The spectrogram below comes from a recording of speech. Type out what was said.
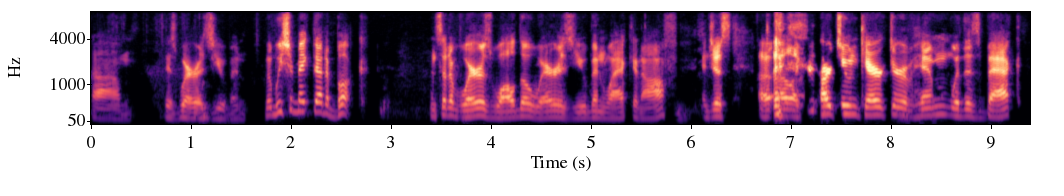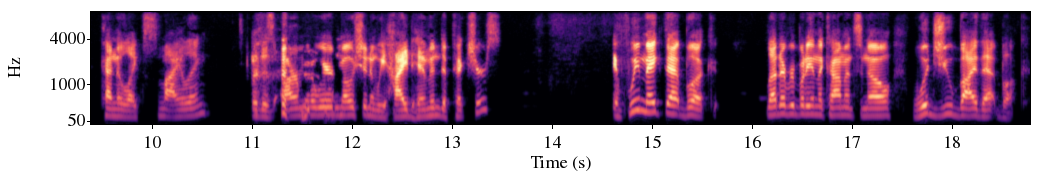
um, is where is Yuban? But we should make that a book instead of where is Waldo? Where is Yuban whacking off? And just a, a like cartoon character of him with his back kind of like smiling with his arm in a weird motion, and we hide him into pictures. If we make that book, let everybody in the comments know: Would you buy that book?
